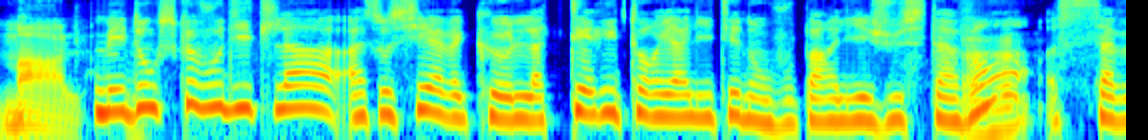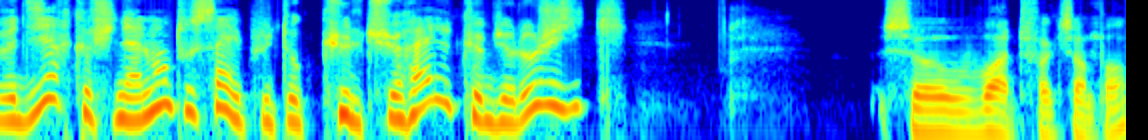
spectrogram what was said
mâles. Mais donc, ce que vous dites là, associé avec euh, la territorialité dont vous parliez juste avant, uh-huh. ça veut dire que finalement, tout ça est plutôt culturel que biologique. So what, for example?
